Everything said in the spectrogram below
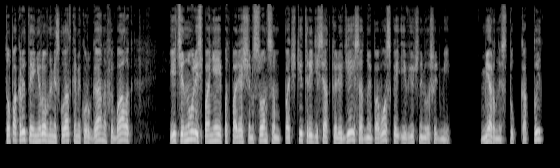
то покрытая неровными складками курганов и балок, и тянулись по ней под палящим солнцем почти три десятка людей с одной повозкой и вьючными лошадьми. Мерный стук копыт,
